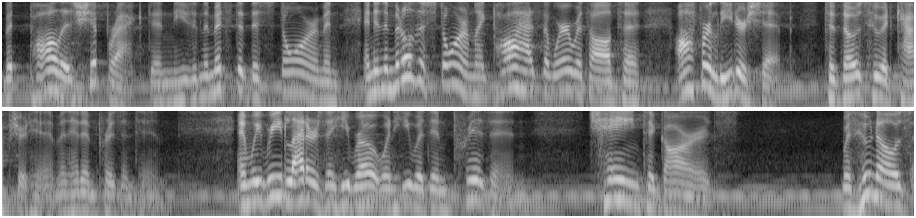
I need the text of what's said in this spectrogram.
but Paul is shipwrecked and he's in the midst of this storm. And, and in the middle of the storm, like Paul has the wherewithal to offer leadership to those who had captured him and had imprisoned him. And we read letters that he wrote when he was in prison, chained to guards, with who knows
